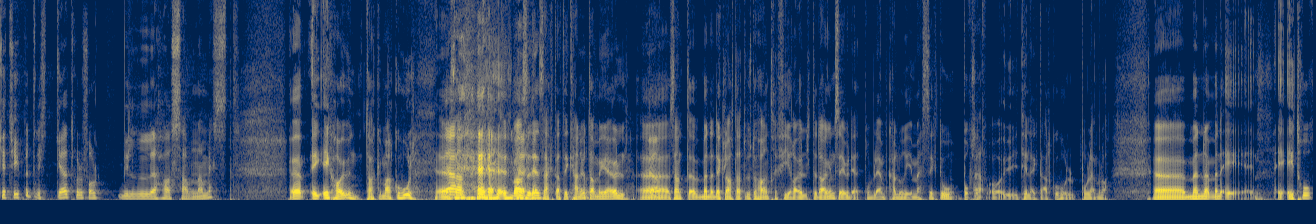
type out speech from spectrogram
Hva type drikke tror du folk vil ha savna mest? Uh, jeg, jeg har jo unntaket med alkohol. Uh, Ja. sant? Bare så det er sagt at jeg kan jo ta meg en øl. Uh, Ja. sant? Men det er klart at hvis du har en tre-fire øl til dagen, så er jo det et problem kalorimessig òg. Bortsett Ja. fra i tillegg til alkoholproblemet, da. Men men jeg, jeg, jeg tror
